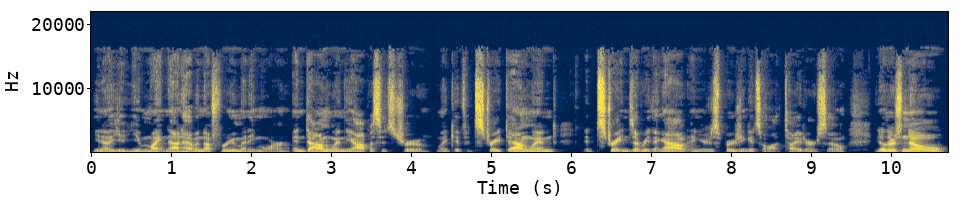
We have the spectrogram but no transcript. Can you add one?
you know, you, you might not have enough room anymore. And downwind, the opposite's true. Like if it's straight downwind, it straightens everything out and your dispersion gets a lot tighter. So, you know, there's no,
